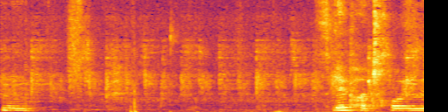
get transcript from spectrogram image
Hm. Flipperträume.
